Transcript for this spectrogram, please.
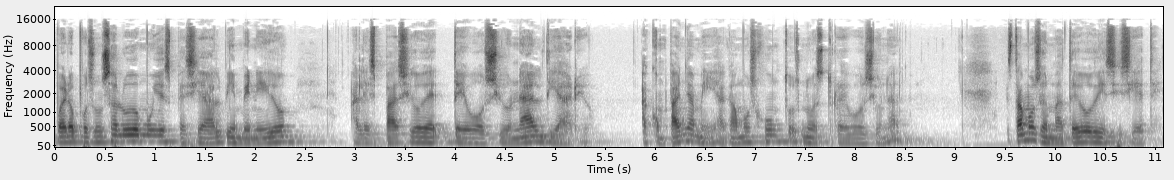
Bueno, pues un saludo muy especial, bienvenido al espacio de devocional diario. Acompáñame y hagamos juntos nuestro devocional. Estamos en Mateo 17,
